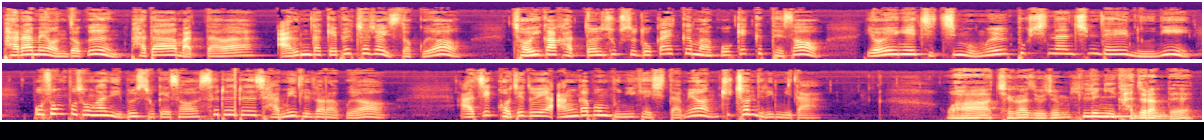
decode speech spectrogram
바람의 언덕은 바다와 맞닿아 아름답게 펼쳐져 있었고요. 저희가 갔던 숙소도 깔끔하고 깨끗해서 여행에 지친 몸을 푹신한 침대에 누우니 뽀송뽀송한 이불 속에서 스르르 잠이 들더라고요. 아직 거제도에 안 가본 분이 계시다면 추천드립니다. 와, 제가 요즘 힐링이 간절한데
